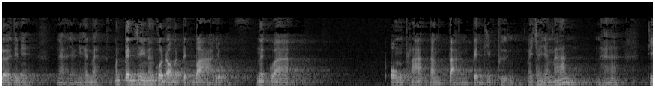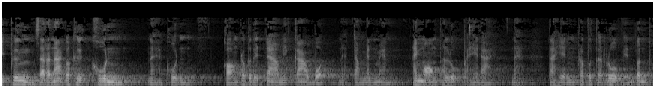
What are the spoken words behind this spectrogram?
เลยทีนี้ นะอย่างนี้เห็นไหมมันเป็นสิ่งนั้นคนเรามันเป็นบ้าอยู่ นึกว่าองค์พระต่างๆ เป็นที่พึ่ง ไม่ใช่อย่างนั้นนะที่พึ่งสารณะก็คือคุณนะคุณของพระพุทธเจ้ามีเก้าบทนะจำแม่นๆ ให้มองทะลุไปให้ได้นะถ้าเห็นพระพุทธรูปเห็นต้นโพ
